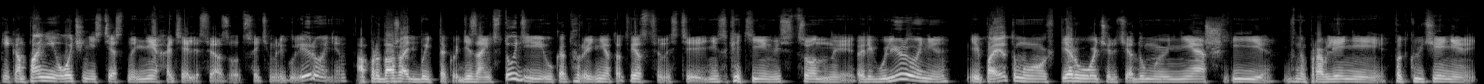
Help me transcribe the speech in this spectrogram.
И компании очень, естественно, не хотели связываться с этим регулированием, а продолжать быть такой дизайн-студией, у которой нет ответственности ни за какие инвестиционные регулирования. И поэтому, в первую очередь, я думаю, не шли в направлении подключения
